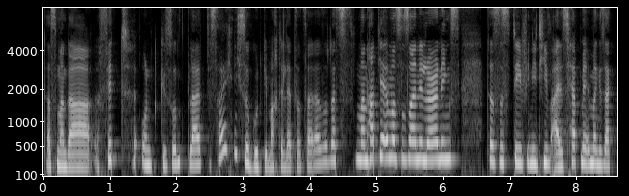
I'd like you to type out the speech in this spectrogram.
dass man da fit und gesund bleibt. Das habe ich nicht so gut gemacht in letzter Zeit. Also das, man hat ja immer so seine Learnings. Das ist definitiv eines. Ich habe mir immer gesagt,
